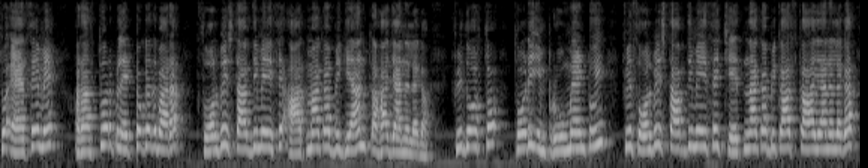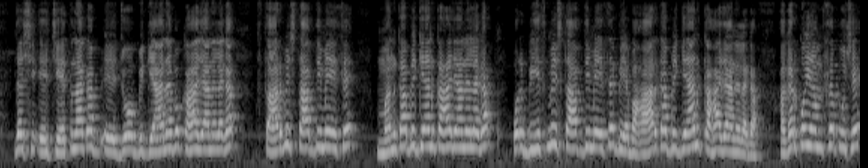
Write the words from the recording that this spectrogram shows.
तो ऐसे में अरस्तु और प्लेटो के द्वारा सोलहवीं शताब्दी में इसे आत्मा का विज्ञान कहा जाने लगा। फिर दोस्तों, थोड़ी इंप्रूवमेंट हुई। फिर सोलहवीं शताब्दी में इसे चेतना का विकास कहा जाने लगा। जब चेतना का जो विज्ञान है वो कहा जाने लगा। सतारहवीं शताब्दी में इसे मन का विज्ञान कहा जाने लगा और बीसवीं शताब्दी में इसे व्यवहार का विज्ञान कहा जाने लगा। अगर कोई हमसे पूछे,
